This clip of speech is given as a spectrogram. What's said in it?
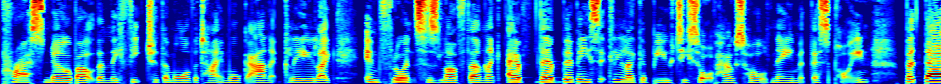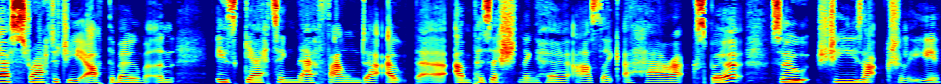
press know about them, they feature them all the time organically. Like influencers love them. Like ev- they're they're basically like a beauty sort of household name at this point. But their strategy at the moment is getting their founder out there and positioning her as like a hair expert. So she's actually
